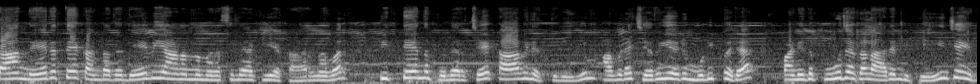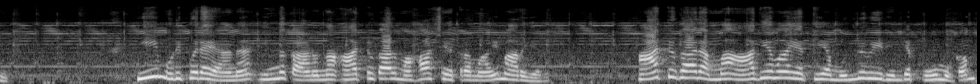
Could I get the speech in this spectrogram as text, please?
താൻ നേരത്തെ കണ്ടത് ദേവിയാണെന്ന് മനസ്സിലാക്കിയ കാരണവർ പിറ്റേന്ന് പുലർച്ചെ കാവിലെത്തുകയും അവിടെ ചെറിയൊരു മുടിപ്പുര പണിത് പൂജകൾ ആരംഭിക്കുകയും ചെയ്തു. ഈ മുടിപ്പുരയാണ് ഇന്ന് കാണുന്ന ആറ്റുകാൽ മഹാക്ഷേത്രമായി മാറിയത്. ആറ്റുകാൽ അമ്മ ആദ്യമായി എത്തിയ മുല്ലുവീടിന്റെ പൂമുഖം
